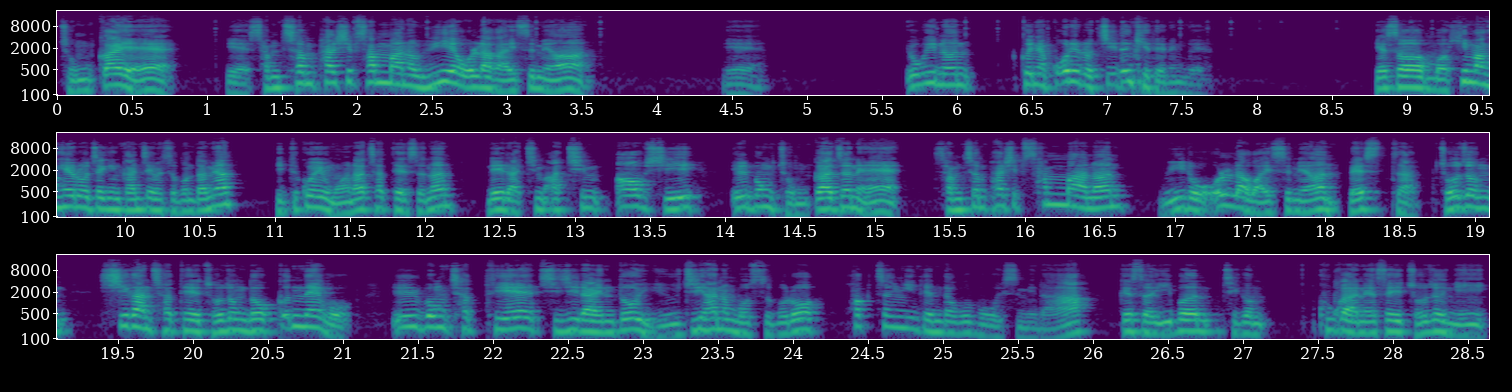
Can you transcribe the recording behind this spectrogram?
종가에 예, 3,083만 원 위에 올라가 있으면 예. 여기는 그냥 꼬리로 찌든게 되는 거예요. 그래서 뭐 희망회로적인 관점에서 본다면 비트코인 원화 차트에서는 내일 아침 아침 9시 일봉 종가 전에 3,083만 원 위로 올라와 있으면 베스트 조정 시간 차트의 조정도 끝내고 일봉 차트의 지지 라인도 유지하는 모습으로 확정이 된다고 보고 있습니다. 그래서 이번 지금 구간에서의 조정이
